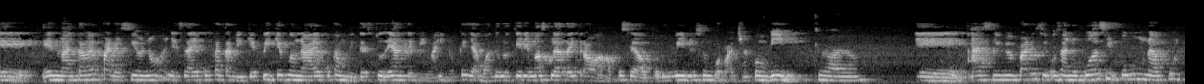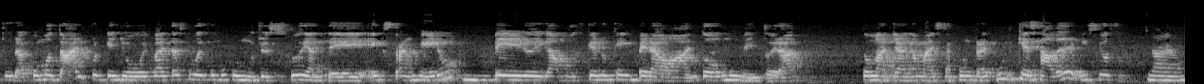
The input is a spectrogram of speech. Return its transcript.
eh, en Malta me pareció, ¿no? En esa época también que fui, que fue una época muy de estudiante. Me imagino que ya cuando uno tiene más plata y trabaja, pues se da por un vino y se emborracha con vino. Claro. Eh, así me pareció, o sea, no puedo decir como una cultura como tal, porque yo en Malta estuve como con mucho estudiante extranjero, pero digamos que lo que imperaba en todo momento era tomar Jägermeister con Red Bull, que sabe delicioso, Claro.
